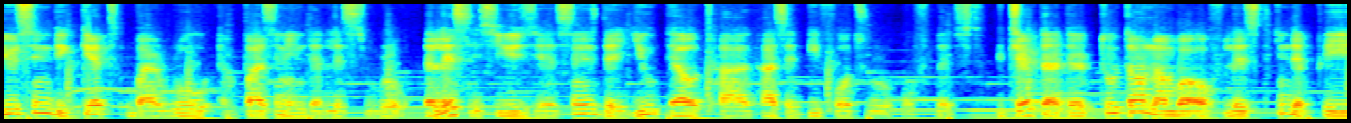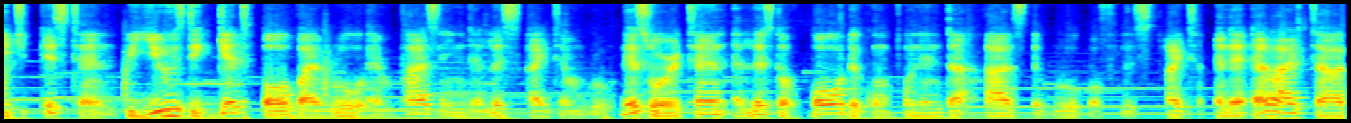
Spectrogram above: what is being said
using the get by role and passing in the list role. The list is easier since the UL tag has a default role of list. To check that the total number of lists in the page is 10, we use the get all by role and pass in the list item role. This will return a list of all the component that has the role of list item and the li tag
